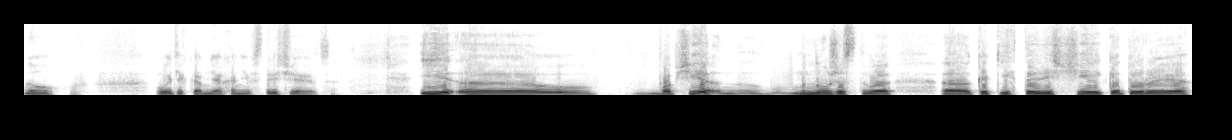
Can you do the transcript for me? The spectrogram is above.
Но в этих камнях они встречаются. И э, вообще множество э, каких-то вещей, которые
